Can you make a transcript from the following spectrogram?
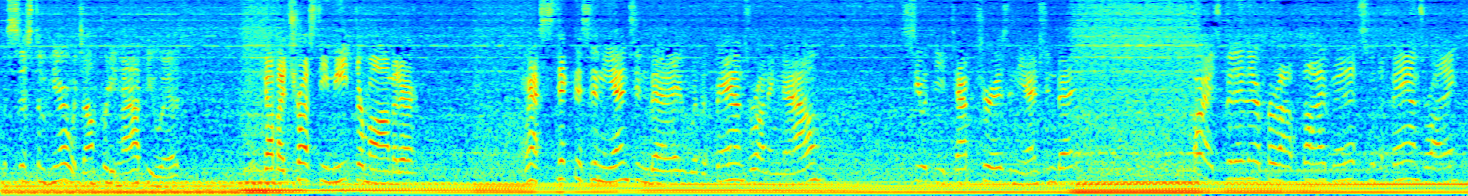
the system here, which I'm pretty happy with. Got my trusty meat thermometer. I'm gonna stick this in the engine bay with the fans running now. See what the temperature is in the engine bay. All right, it's been in there for about five minutes with the fans running. Oh.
